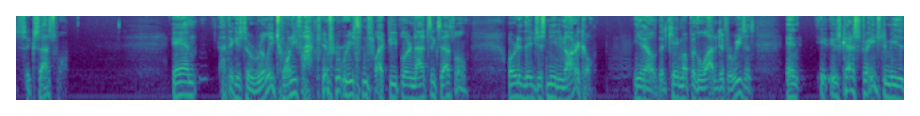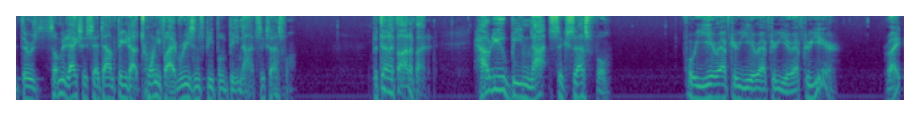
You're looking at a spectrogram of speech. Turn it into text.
Successful. And I think, is there really 25 different reasons why people are not successful? Or did they just need an article, you know, that came up with a lot of different reasons? And it, it was kind of strange to me that there was somebody that actually sat down and figured out 25 reasons people be not successful. But then I thought about it. How do you be not successful for year after year after year after year, right?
